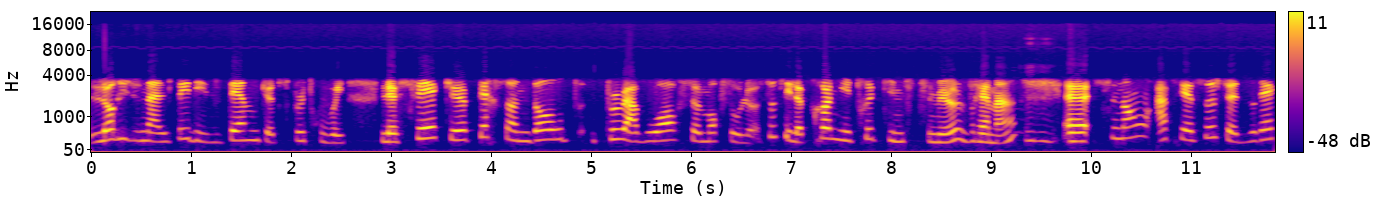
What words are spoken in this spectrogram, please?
l'originalité des items que tu peux trouver. Le fait que personne d'autre avoir ce morceau-là. Ça, c'est le premier truc qui me stimule vraiment. Mhm. Euh, sinon, après ça, je te dirais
